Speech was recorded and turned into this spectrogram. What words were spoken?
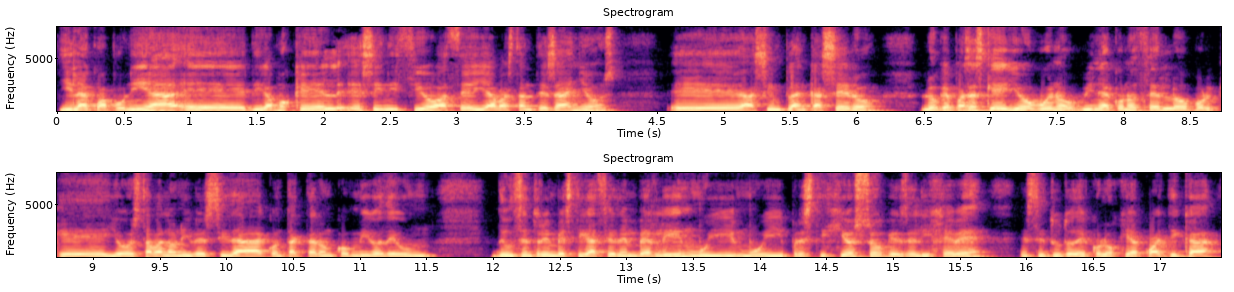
Y la acuaponía, eh, digamos que él eh, se inició hace ya bastantes años, eh, así en plan casero. Lo que pasa es que yo, bueno, vine a conocerlo porque yo estaba en la universidad, contactaron conmigo de un, de un centro de investigación en Berlín muy, muy prestigioso, que es el IGB, Instituto de Ecología Acuática,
